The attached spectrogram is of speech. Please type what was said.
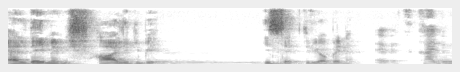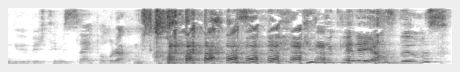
el değmemiş hali gibi hissettiriyor beni. Evet. Kalbim gibi bir temiz sayfa bırakmış. Günlüklere yazdığımız.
